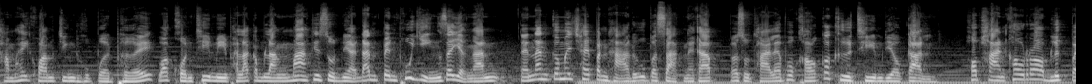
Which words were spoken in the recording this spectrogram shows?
ทำให้ความจริงถูกเปิดเผย ว่าคนที่มีพละกำลังมากที่สุดเนี่ยดันเป็นผู้หญิงซะอย่างนั้น แต่นั่นก็ไม่ใช่ปัญหาหรืออุปสรรคนะครับเพราะสุดท้ายแล้วพวกเขาก็คือทีมเดียวกัน พอผ่านเข้ารอบลึกไป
